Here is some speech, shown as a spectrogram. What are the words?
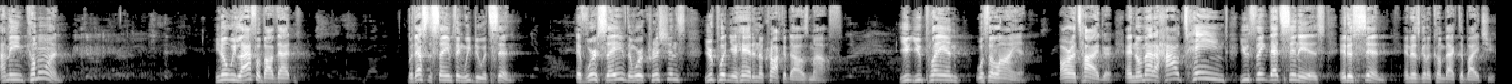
I mean, come on. You know, we laugh about that, but that's the same thing we do with sin. If we're saved and we're Christians, you're putting your head in a crocodile's mouth. You, you playing with a lion or a tiger. And no matter how tamed you think that sin is, it is sin and it's going to come back to bite you.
